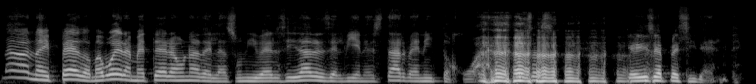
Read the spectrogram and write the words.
no, no hay pedo, me voy a ir a meter a una de las universidades del bienestar Benito Juárez, que dice el presidente.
